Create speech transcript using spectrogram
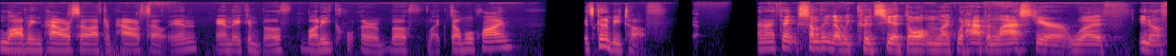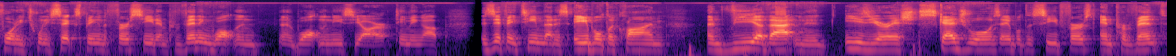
lobbing power cell after power cell in, and they can both buddy cl- or both like double climb, it's going to be tough. Yeah. And I think something that we could see at Dalton, like what happened last year with you know 40-26 being the first seed and preventing Walton and Walton and ECR teaming up, is if a team that is able to climb and via that in an easier-ish schedule is able to seed first and prevent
